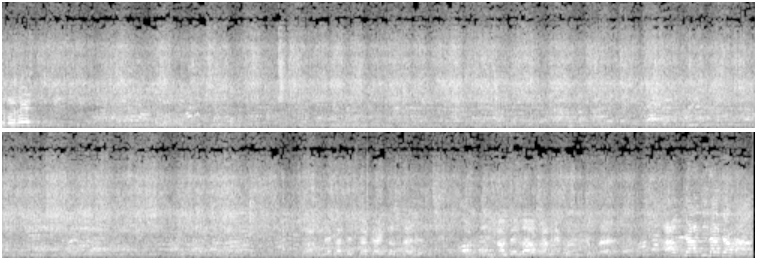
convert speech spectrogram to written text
भागने का चेष्टा क्या करता है? और भागने की कोशिश करता है। आप जा जिधर जाना।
